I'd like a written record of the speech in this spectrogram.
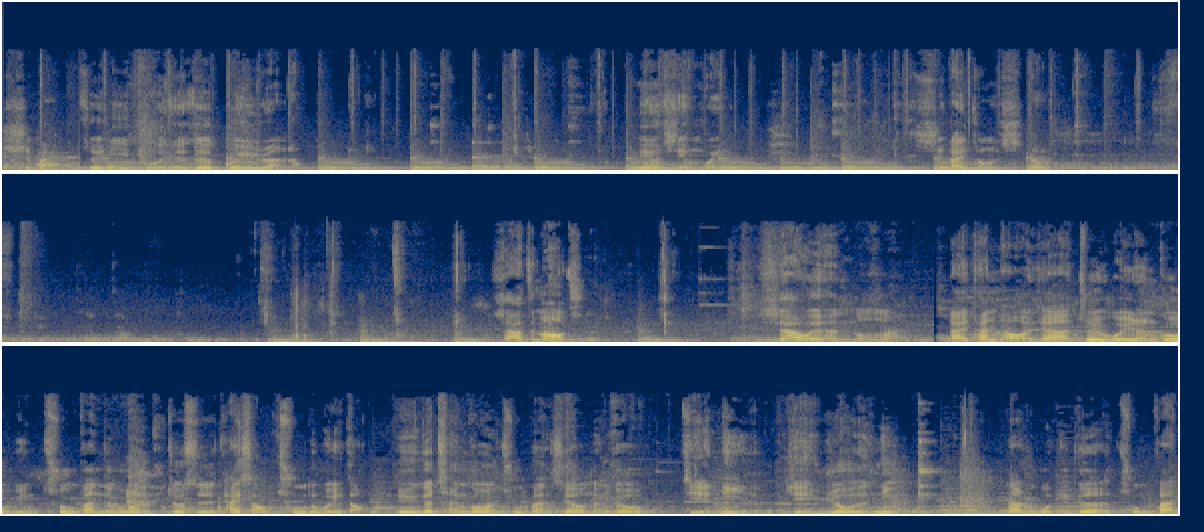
失败。最离谱的就是这个鲑鱼卵了，没有咸味，失败中的失败。虾子蛮好吃的，虾味很浓啊。来探讨一下最为人诟病醋饭这个问题，就是太少醋的味道。因为一个成功的醋饭是要能够解腻的，解鱼肉的腻。那如果一个醋饭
